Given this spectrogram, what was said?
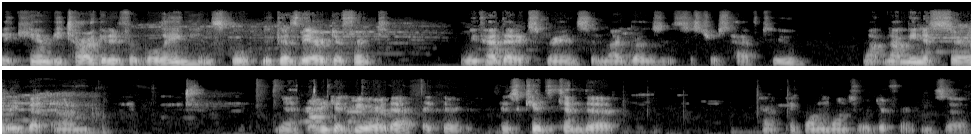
they can be targeted for bullying in school because they are different. We've had that experience, and my brothers and sisters have too. Not not me necessarily, but um, yeah, I think you have to be aware of that. Like, because kids tend to kind of pick on the ones who are different, and so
